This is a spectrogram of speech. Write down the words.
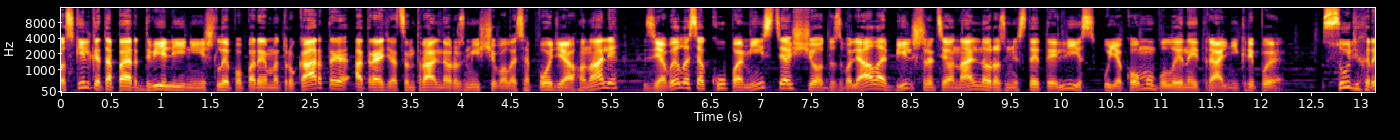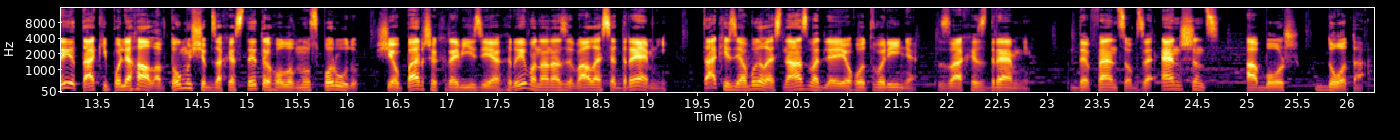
Оскільки тепер дві лінії йшли по периметру карти, а третя центрально розміщувалася по діагоналі, з'явилася купа місця, що дозволяла більш раціонально розмістити ліс, у якому були нейтральні кріпи. Суть гри так і полягала в тому, щоб захистити головну споруду. Ще в перших ревізіях гри вона називалася Древній. Так і з'явилась назва для його творіння захист древніх Defense of the Ancients або ж Dota.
